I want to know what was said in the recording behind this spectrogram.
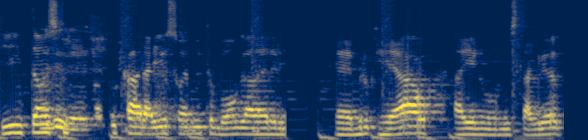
E então, escuta o cara aí, o som é muito bom, galera. Ele É Brook Real, aí no, no Instagram,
